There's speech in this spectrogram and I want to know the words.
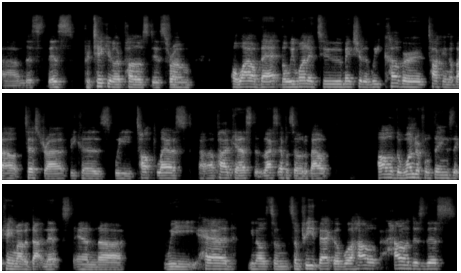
Um, this this particular post is from a while back, but we wanted to make sure that we covered talking about Test Drive because we talked last uh, podcast, last episode about all of the wonderful things that came out of .next and uh, we had you know some some feedback of well how how does this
